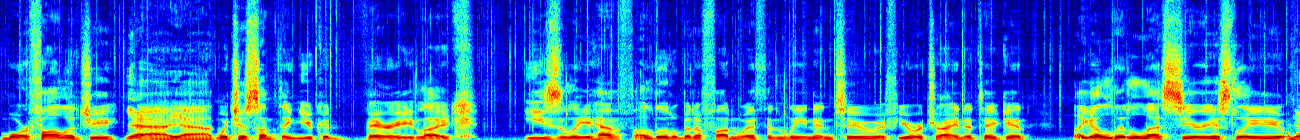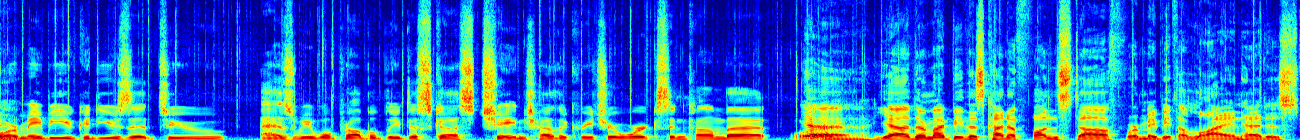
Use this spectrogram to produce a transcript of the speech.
morphology, Yeah, yeah. which is something you could very like easily have a little bit of fun with and lean into if you were trying to take it like a little less seriously or maybe you could use it to as we will probably discuss change how the creature works in combat or Yeah, yeah. There might be this kind of fun stuff where maybe the lion head is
